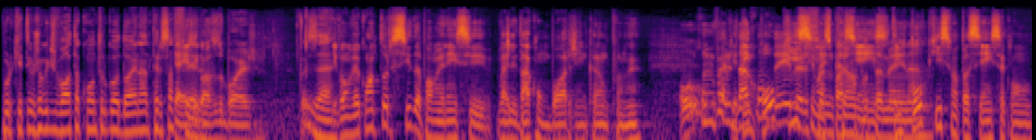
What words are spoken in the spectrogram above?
Porque tem o um jogo de volta contra o Godoy na terça-feira. É, ele gosta do Borja. Pois é. E vamos ver como a torcida palmeirense vai lidar com o Borja em campo, né? Ou como vai lidar com o Davidson em campo também, tem né? pouquíssima paciência com,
